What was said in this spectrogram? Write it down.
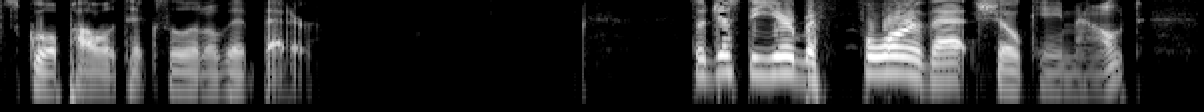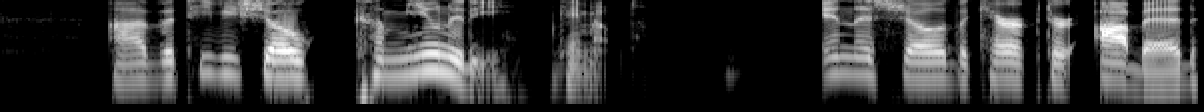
school politics a little bit better. So just a year before that show came out, uh, the TV show Community came out. In this show, the character Abed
